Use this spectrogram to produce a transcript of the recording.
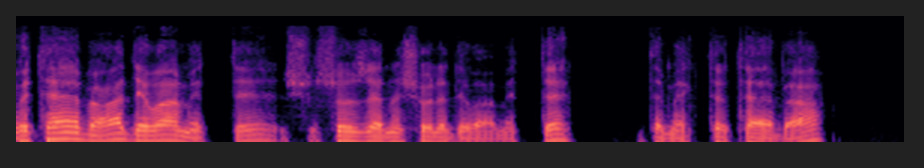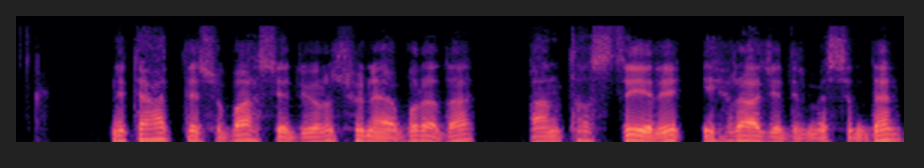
Ve tebaa devam etti. Şu sözlerine şöyle devam etti. Demektir tebaa. Netehaddesu bahsediyoruz. Hüne burada antastiri ihraç edilmesinden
